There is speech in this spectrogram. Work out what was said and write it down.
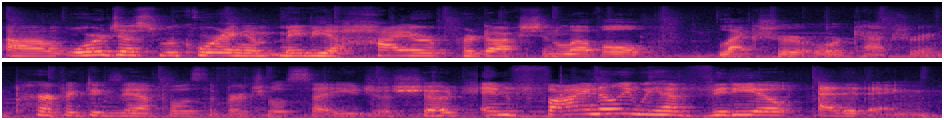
um, or just recording a, maybe a higher production level lecture or capturing. Perfect example is the virtual set you just showed. And finally, we have video editing.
